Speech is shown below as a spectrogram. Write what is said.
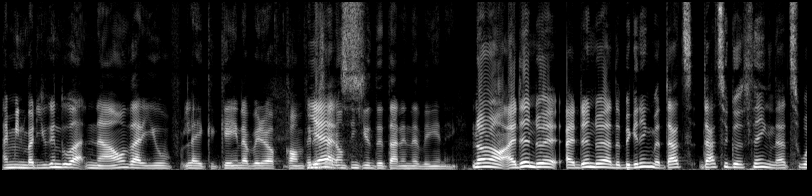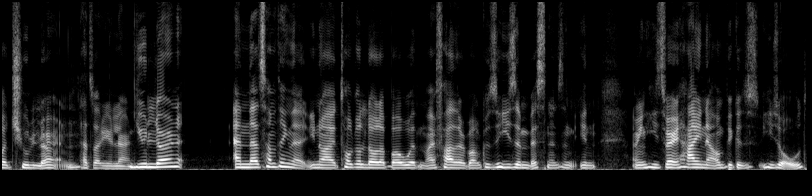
I mean, but you can do that now that you've like gained a bit of confidence. I don't think you did that in the beginning. No, no, I didn't do it. I didn't do it at the beginning, but that's that's a good thing. That's what you learn. That's what you learn. you learn and that's something that you know I talk a lot about with my father about because he's in business and in I mean he's very high now because he's old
